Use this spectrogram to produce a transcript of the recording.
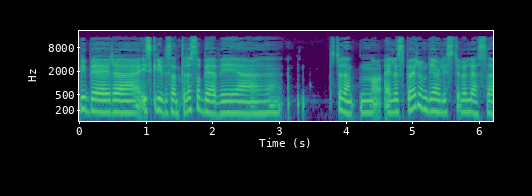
vi ber eh, I skrivesenteret så ber vi eh, studenten, eller spør om de har lyst til å lese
